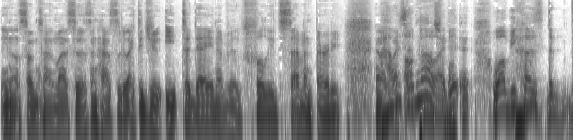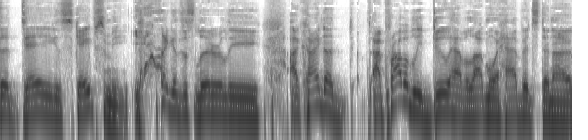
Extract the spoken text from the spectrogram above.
you know, sometimes my assistant has to be like, "Did you eat today?" And it'd be fully seven thirty, and I'm like, "Oh that no. I didn't." Well, because the the day escapes me. like it's just literally. I kind of. I probably do have a lot more habits than I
